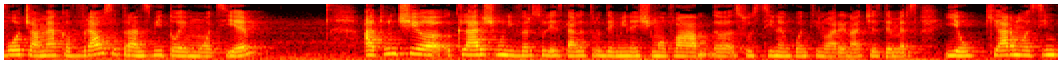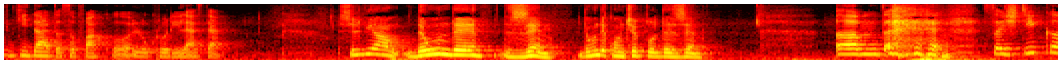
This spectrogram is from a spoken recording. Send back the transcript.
vocea mea că vreau să transmit o emoție, atunci uh, clar și Universul este alături de mine și mă va uh, susține în continuare în acest demers. Eu chiar mă simt ghidată să fac lucrurile astea. Silvia, de unde zen? De unde conceptul de zen? Um, să știi că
